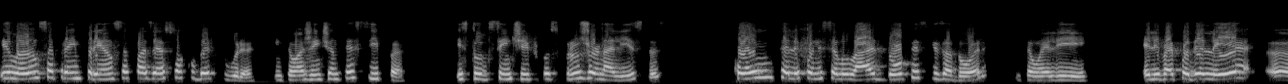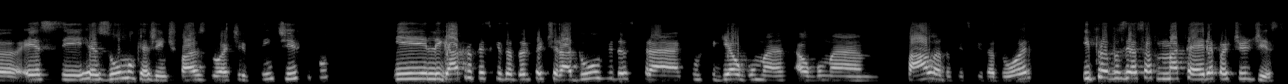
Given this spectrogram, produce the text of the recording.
e lança para a imprensa fazer a sua cobertura. Então a gente antecipa estudos científicos para os jornalistas com o telefone celular do pesquisador. Então ele ele vai poder ler uh, esse resumo que a gente faz do artigo científico e ligar para o pesquisador para tirar dúvidas, para conseguir alguma alguma fala do pesquisador e produzir essa matéria a partir disso.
